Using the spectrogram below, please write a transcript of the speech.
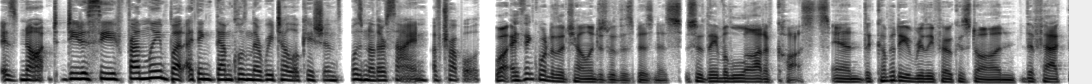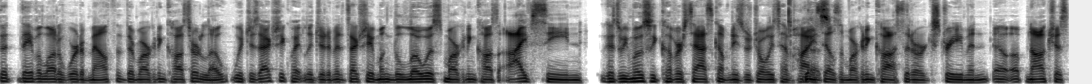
is not D2C friendly, but I think them closing their retail locations was another sign of trouble. Well, I think one of the challenges with this business, so they have a lot of costs, and the company really focused on the fact that they have a lot of word of mouth, that their marketing costs are low, which is actually quite legitimate. It's actually among the lowest marketing costs I've seen because we mostly cover SaaS companies, which always have high Yes. sales and marketing costs that are extreme and uh, obnoxious.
